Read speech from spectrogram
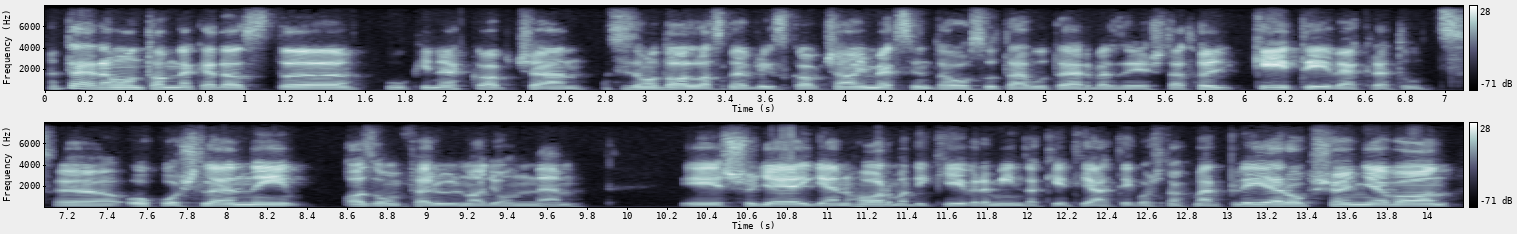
Hát erre mondtam neked azt uh, Hukinek kapcsán, azt hiszem a Dallas Mavericks kapcsán, hogy megszűnt a hosszú távú tervezés. Tehát, hogy két évekre tudsz uh, okos lenni, azon felül nagyon nem. És ugye igen, harmadik évre mind a két játékosnak már player optionje van,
